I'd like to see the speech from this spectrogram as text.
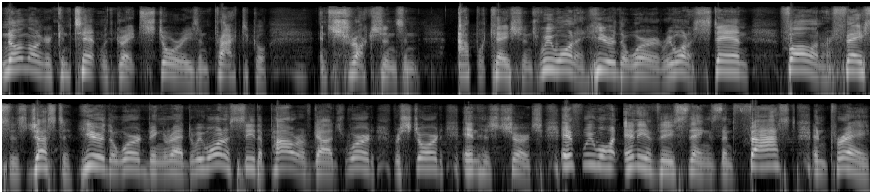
no longer content with great stories and practical instructions and applications. We want to hear the word. We want to stand, fall on our faces just to hear the word being read. Do we want to see the power of God's word restored in his church? If we want any of these things, then fast and pray,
